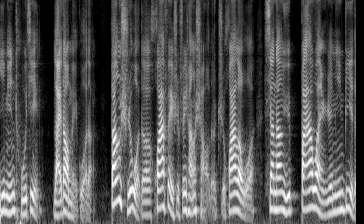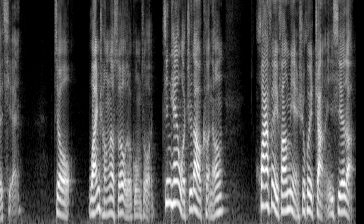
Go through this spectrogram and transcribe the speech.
移民途径来到美国的。当时我的花费是非常少的，只花了我相当于八万人民币的钱，就完成了所有的工作。今天我知道可能花费方面是会涨一些的，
